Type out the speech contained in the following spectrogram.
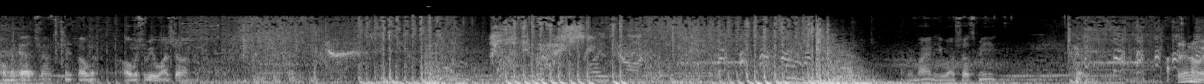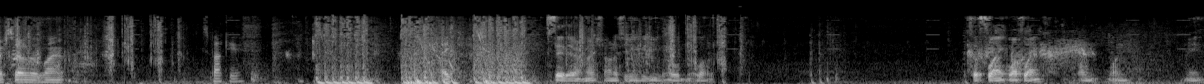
Almond headshot. Almond, Almond should be one shot. Never mind, he one shots me. I don't know where Silver went. It's back here. Like, Stay there, Mesh. Honestly, you, you can hold a lot. It's a flank, one flank, one, one main.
